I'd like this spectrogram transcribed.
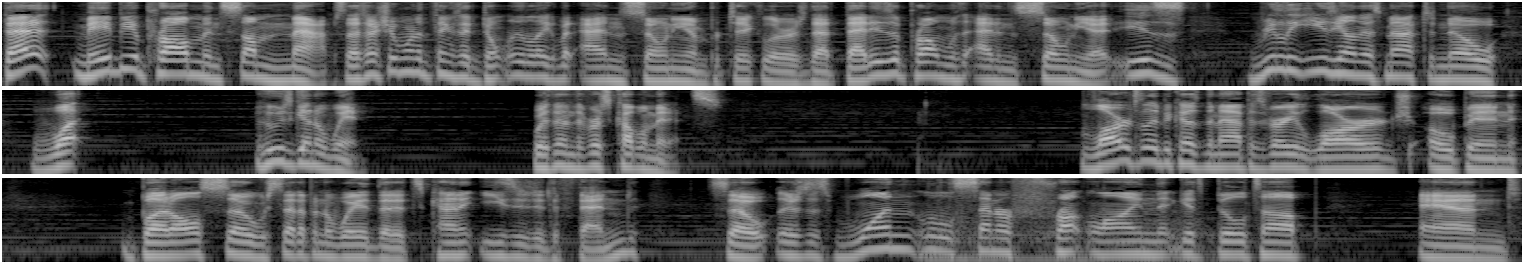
that may be a problem in some maps. That's actually one of the things I don't really like about Adansonia in particular, is that that is a problem with Adansonia. It is really easy on this map to know what, who's going to win within the first couple minutes. Largely because the map is very large, open, but also set up in a way that it's kind of easy to defend. So there's this one little center front line that gets built up, and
